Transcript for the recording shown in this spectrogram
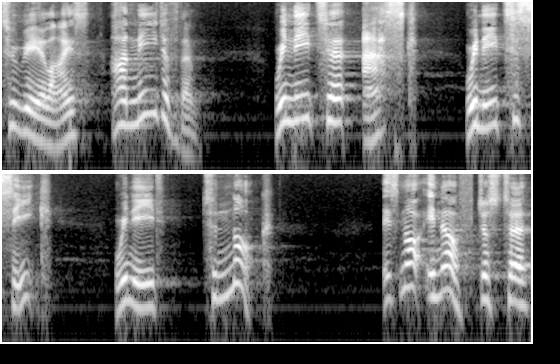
to realize our need of them. We need to ask, we need to seek, we need to knock. It's not enough just to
